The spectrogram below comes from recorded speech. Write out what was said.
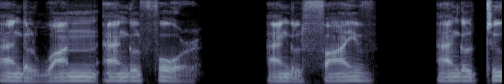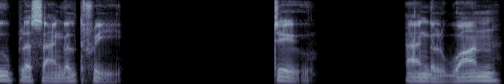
Angle 1, angle 4, angle 5, angle 2 plus angle 3. 2. Angle 1,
